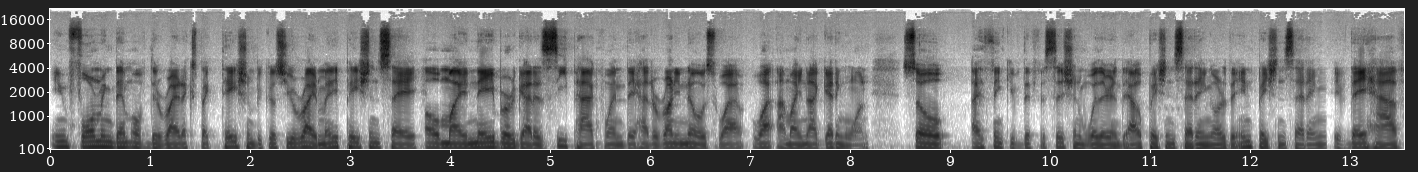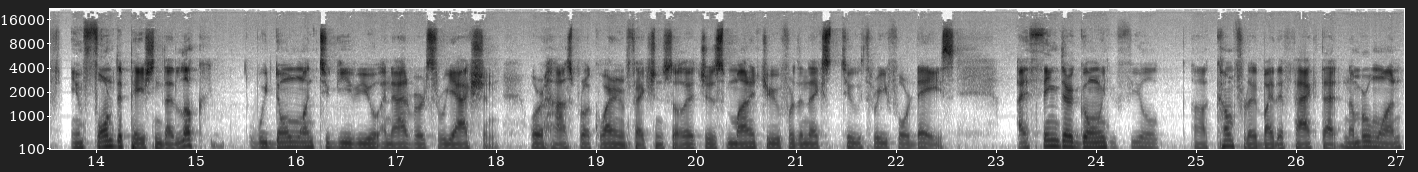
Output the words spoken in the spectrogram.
informing them of the right expectation because you're right many patients say oh my neighbor got a z-pak when they had a runny nose why, why am i not getting one so i think if the physician whether in the outpatient setting or the inpatient setting if they have informed the patient that look we don't want to give you an adverse reaction or a hospital acquired infection so let's just monitor you for the next two three four days i think they're going to feel uh, comforted by the fact that number one,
